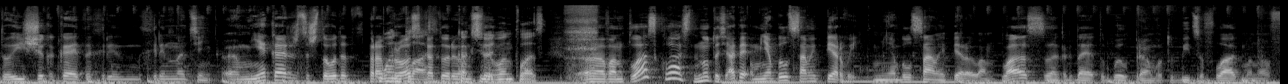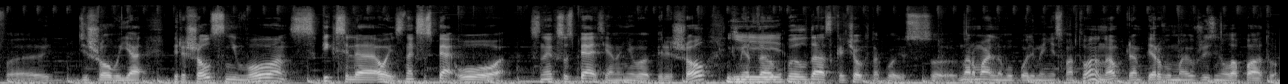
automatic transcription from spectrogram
то еще какая-то хрен, хренотень. Э, Мне кажется, что вот этот проброс, OnePlus. который как он тебе сегодня... OnePlus? Э, OnePlus классный. Ну, то есть, опять, у меня был самый первый. У меня был самый первый OnePlus, э, когда это был прям вот убийца флагманов, э, дешевый. Я перешел с него с пикселя, ой, с Nexus 5. О, с Nexus 5 я на него перешел. И Е. там был, да, скачок такой с нормального более-менее смартфона на прям первую мою в жизни лопату.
